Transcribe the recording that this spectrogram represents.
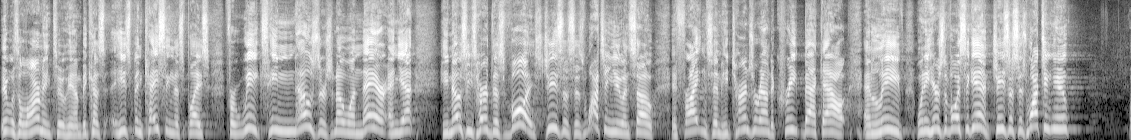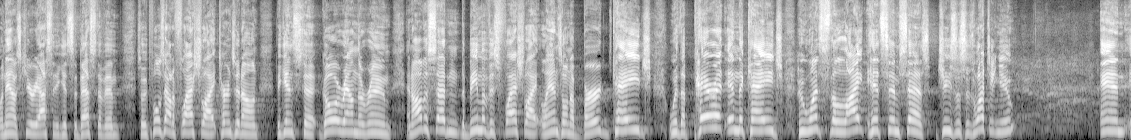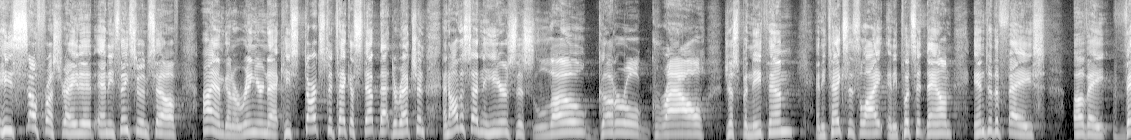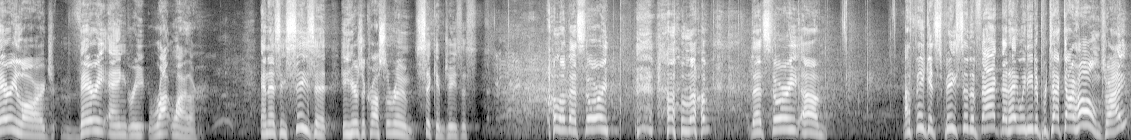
it was alarming to him because he's been casing this place for weeks. He knows there's no one there, and yet he knows he's heard this voice. Jesus is watching you. And so it frightens him. He turns around to creep back out and leave when he hears the voice again Jesus is watching you. Well, now his curiosity gets the best of him. So he pulls out a flashlight, turns it on, begins to go around the room, and all of a sudden, the beam of his flashlight lands on a bird cage with a parrot in the cage who, once the light hits him, says, Jesus is watching you. And he's so frustrated, and he thinks to himself, I am gonna wring your neck. He starts to take a step that direction, and all of a sudden he hears this low, guttural growl just beneath him and he takes his light and he puts it down into the face of a very large, very angry Rottweiler. And as he sees it, he hears across the room, Sick him, Jesus. I love that story. I love that story. Um, I think it speaks to the fact that, hey, we need to protect our homes, right?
